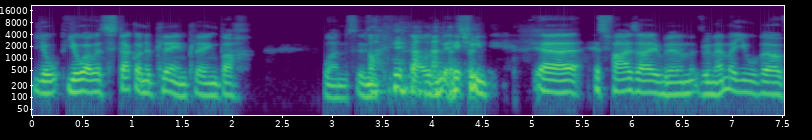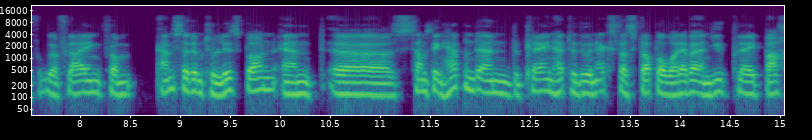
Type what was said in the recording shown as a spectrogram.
you you were stuck on a plane playing Bach once in oh, yeah, 2018. Right. Uh, as far as I rem- remember, you were were flying from Amsterdam to Lisbon, and uh, something happened, and the plane had to do an extra stop or whatever, and you played Bach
